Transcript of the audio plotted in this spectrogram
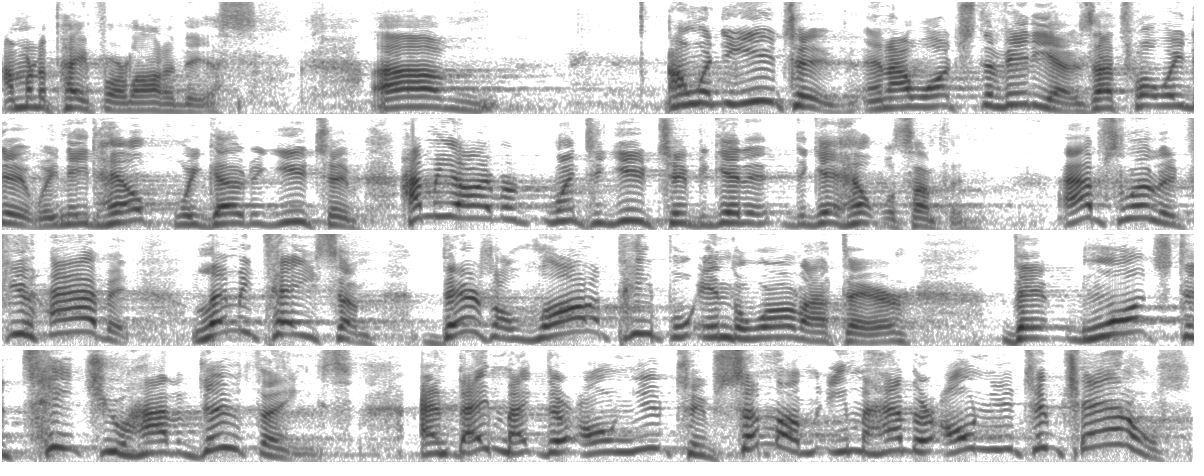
I'm going to pay for a lot of this. Um, I went to YouTube and I watched the videos. That's what we do. We need help, we go to YouTube. How many of y'all ever went to YouTube to get, it, to get help with something? Absolutely. If you have it, let me tell you something. There's a lot of people in the world out there that wants to teach you how to do things, and they make their own YouTube. Some of them even have their own YouTube channels.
